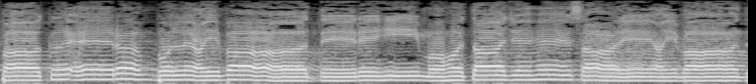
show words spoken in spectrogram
پاک، اے رب العباد، تیرے ہی محتاج ہیں سارے عباد۔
